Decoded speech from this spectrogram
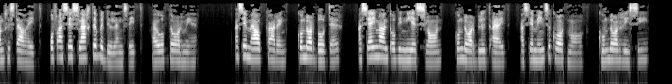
aangestel het, of as jy slechte bedoelings het, hou op daarmee. As jy melkkarring, kom daar boter, as jy iemand op die neus slaan, kom daar bloed uit, as jy mense kwaad maak, kom daar risie.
